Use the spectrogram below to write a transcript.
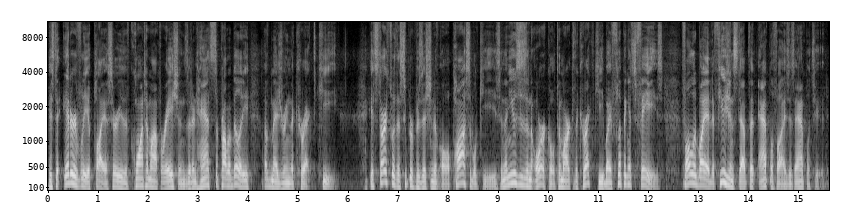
is to iteratively apply a series of quantum operations that enhance the probability of measuring the correct key. It starts with a superposition of all possible keys and then uses an oracle to mark the correct key by flipping its phase, followed by a diffusion step that amplifies its amplitude.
